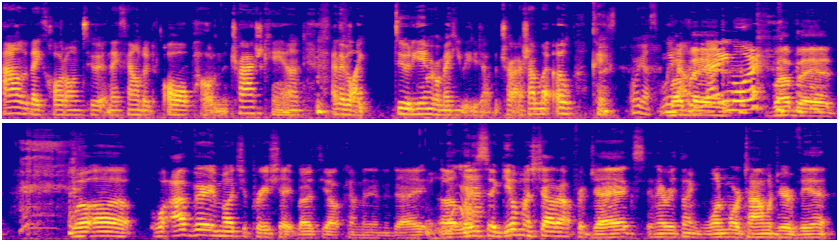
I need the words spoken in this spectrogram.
Finally, they caught on to it and they found it all piled in the trash can. And they were like, "Do it again. We're gonna make you eat it out of the trash." I'm like, "Oh, okay. We got we My don't do that anymore." My bad. Well, uh, well, I very much appreciate both y'all coming in today. Uh, Yeah. Lisa, give them a shout out for Jags and everything one more time with your event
